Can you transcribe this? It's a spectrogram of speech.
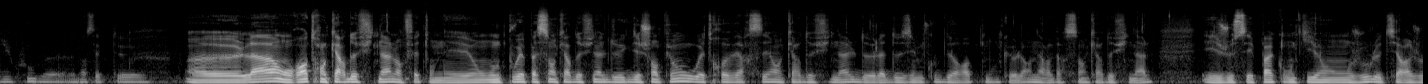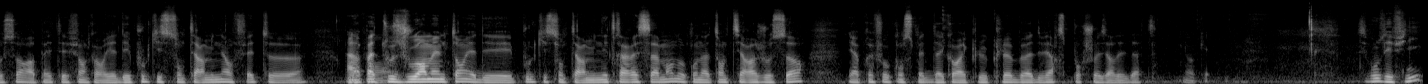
du coup, euh, dans cette... euh, là, on rentre en quart de finale. En fait, on, est, on pouvait passer en quart de finale de Ligue des Champions ou être reversé en quart de finale de la deuxième Coupe d'Europe. Donc euh, là, on est reversé en quart de finale. Et je sais pas contre qui on joue. Le tirage au sort n'a pas été fait encore. Il y a des poules qui se sont terminées en fait. euh, on n'a Avant, pas tous joué en même temps. Il y a des poules qui se sont terminées très récemment. Donc on attend le tirage au sort. Et après, il faut qu'on se mette d'accord avec le club adverse pour choisir des dates. Ok. C'est bon, vous avez fini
